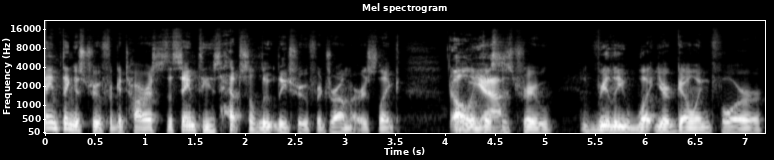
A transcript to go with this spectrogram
same thing is true for guitarists. The same thing is absolutely true for drummers. Like all Oh, of yeah. this is true. Really, what you're going for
